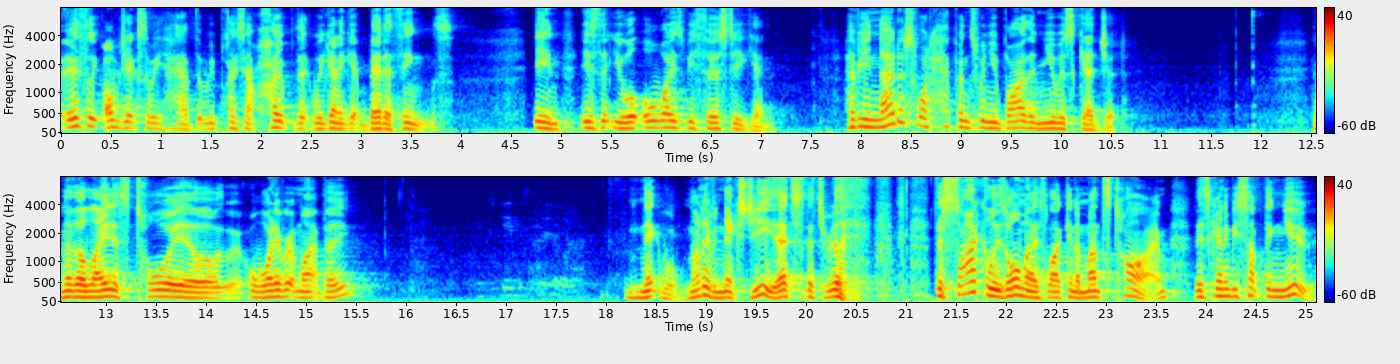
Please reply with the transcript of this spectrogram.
earthly objects that we have, that we place our hope that we're going to get better things in, is that you will always be thirsty again. Have you noticed what happens when you buy the newest gadget? You know, the latest toy or, or whatever it might be? Ne- well, not even next year. That's, that's really. the cycle is almost like in a month's time, there's going to be something new,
